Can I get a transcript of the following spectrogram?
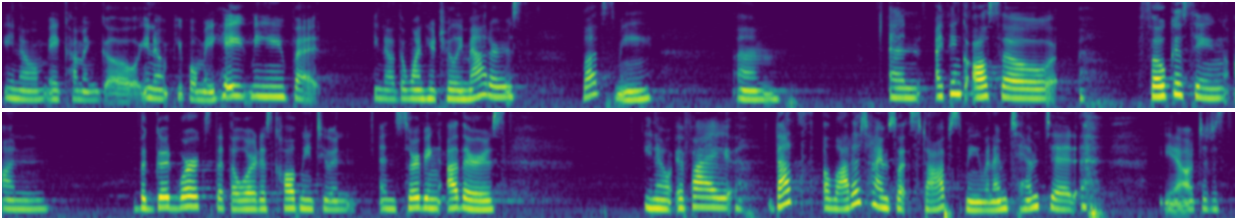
you know, may come and go. You know, people may hate me, but you know, the one who truly matters loves me. Um, and I think also focusing on the good works that the Lord has called me to and, and serving others, you know, if I, that's a lot of times what stops me when I'm tempted, you know, to just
